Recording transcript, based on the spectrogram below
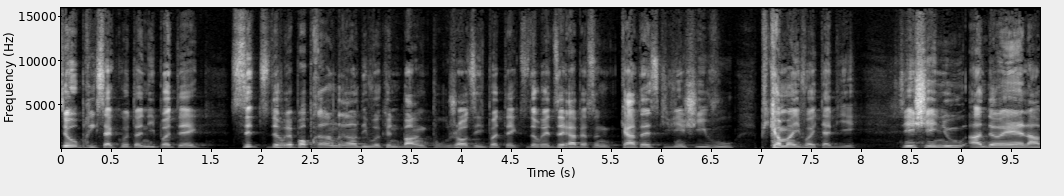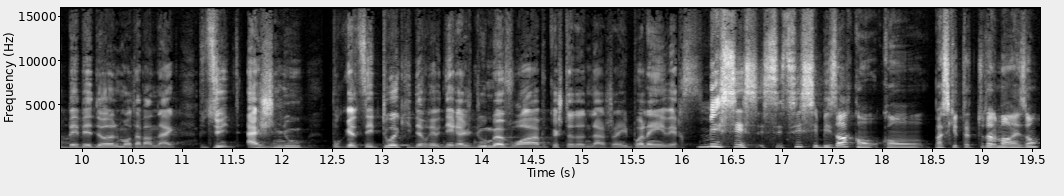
sais, au prix que ça coûte une hypothèque, tu devrais pas prendre rendez-vous avec une banque pour jaser hypothèque. Tu devrais dire à la personne quand est-ce qu'il vient chez vous, puis comment il va être habillé. Viens chez nous en Noël, en bébé doll, mon tabarnak, puis tu à genoux, pour que c'est toi qui devrais venir à genoux me voir pour que je te donne de l'argent et pas l'inverse. Mais c'est, c'est, c'est bizarre qu'on, qu'on- Parce que tu as totalement raison.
